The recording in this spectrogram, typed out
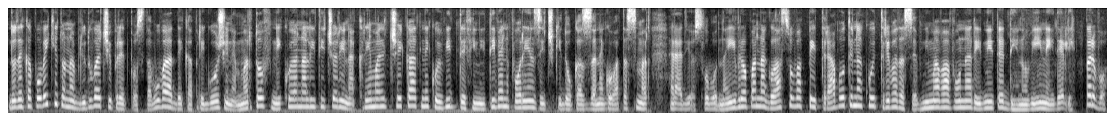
Додека повеќето наблюдувачи предпоставуваат дека Пригожин е мртов, некои аналитичари на Кремљ чекаат некој вид дефинитивен форензички доказ за неговата смрт. Радио Слободна Европа нагласува пет работи на кои треба да се внимава во наредните денови и недели. Прво,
